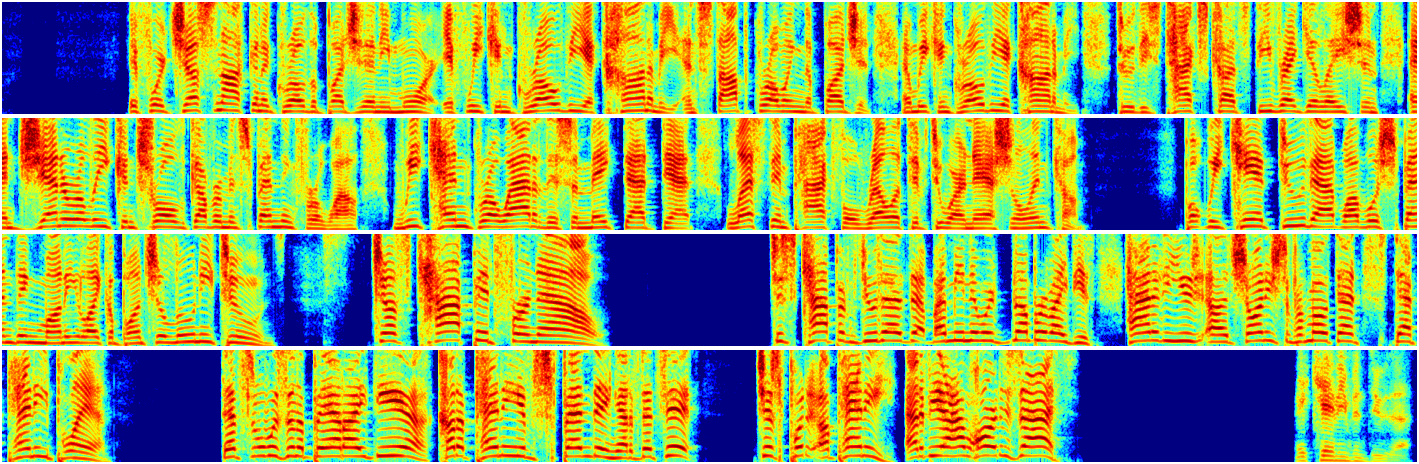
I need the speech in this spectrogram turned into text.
if we're just not going to grow the budget anymore, if we can grow the economy and stop growing the budget, and we can grow the economy through these tax cuts, deregulation, and generally controlled government spending for a while, we can grow out of this and make that debt less impactful relative to our national income. But we can't do that while we're spending money like a bunch of Looney Tunes. Just cap it for now. Just cap and do that, that. I mean, there were a number of ideas. Use? Uh, Sean used to promote that that penny plan. That's what wasn't a bad idea. Cut a penny of spending out of that's it. Just put a penny out of you. How hard is that? They can't even do that.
